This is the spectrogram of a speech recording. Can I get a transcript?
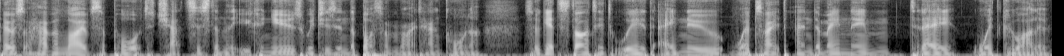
They also have a live support chat system that you can use which is in the bottom right hand corner. So get started with a new website and domain name today with Kualo.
